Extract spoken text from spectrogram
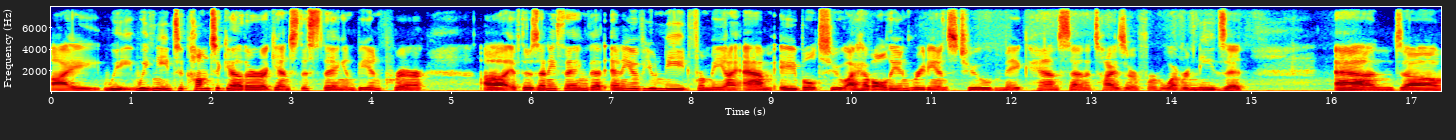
I we we need to come together against this thing and be in prayer. Uh, if there's anything that any of you need from me, I am able to. I have all the ingredients to make hand sanitizer for whoever needs it, and. Uh,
